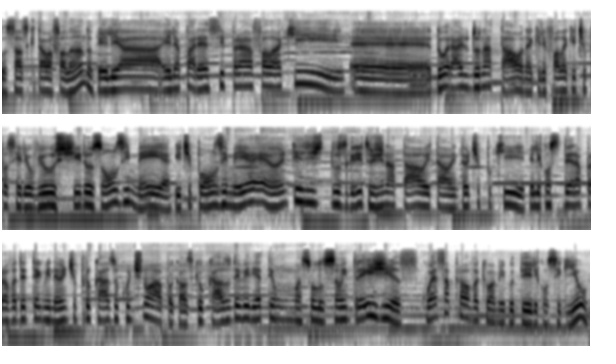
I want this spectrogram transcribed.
o Sasuke tava falando, ele, a, ele aparece pra falar que. É, do horário do Natal, né? Que ele fala que, tipo assim, ele ouviu os tiros 11 e meia. E, tipo, 11 e meia é antes dos gritos de Natal e tal. Então, tipo, que ele considera a prova determinante pro caso continuar. Por causa que o caso deveria ter uma solução em três dias. Com essa prova que o amigo dele conseguiu,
